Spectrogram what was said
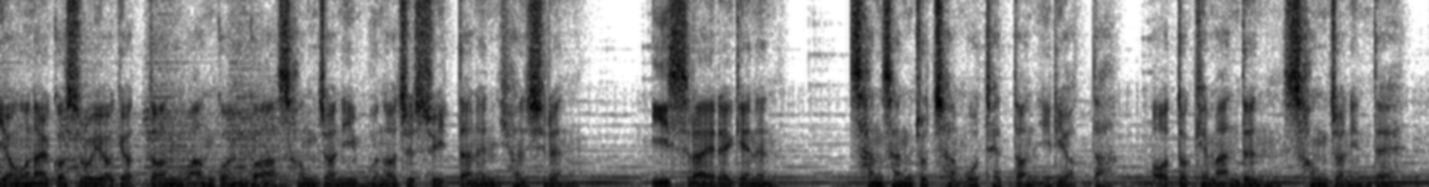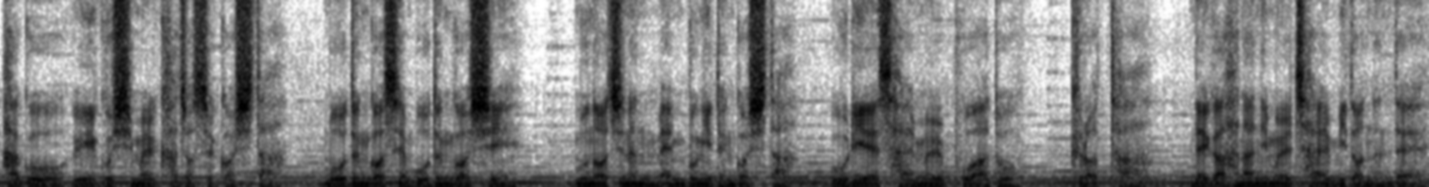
영원할 것으로 여겼던 왕권과 성전이 무너질 수 있다는 현실은 이스라엘에게는 상상조차 못했던 일이었다. 어떻게 만든 성전인데 하고 의구심을 가졌을 것이다. 모든 것의 모든 것이 무너지는 멘붕이 된 것이다. 우리의 삶을 보아도 그렇다. 내가 하나님을 잘 믿었는데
